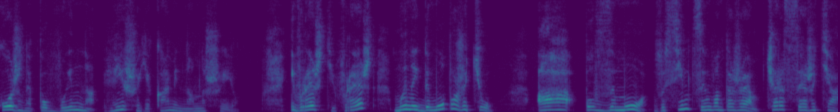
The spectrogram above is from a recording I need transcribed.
кожне повинна вішає камінь нам на шию. І врешті-врешт ми не йдемо по життю, а повземо з усім цим вантажем через все життя.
